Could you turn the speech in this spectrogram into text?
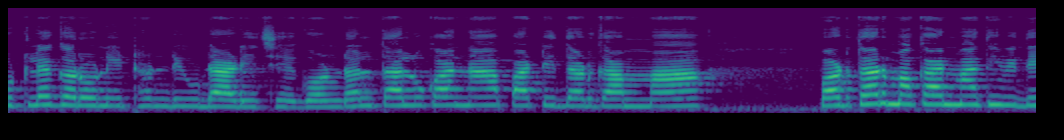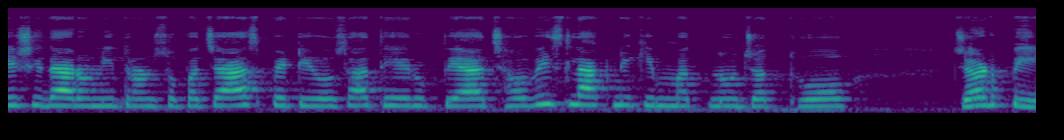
બુટલેગરોની ઠંડી ઉડાડી છે. ગોંડલ તાલુકાના પાટીદળ ગામમાં પડતર મકાનમાંથી વિદેશી દારૂની ત્રણસો પચાસ પેટીઓ સાથે રૂપિયા છવ્વીસ લાખની કિંમતનો જથ્થો ઝડપી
